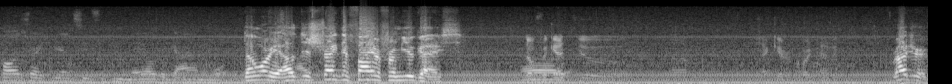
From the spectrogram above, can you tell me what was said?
pause right here and see if we can nail the guy on the wall. Don't worry, I'll distract the fire from you guys. Don't Uh, forget to um, check your record timing. Roger.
